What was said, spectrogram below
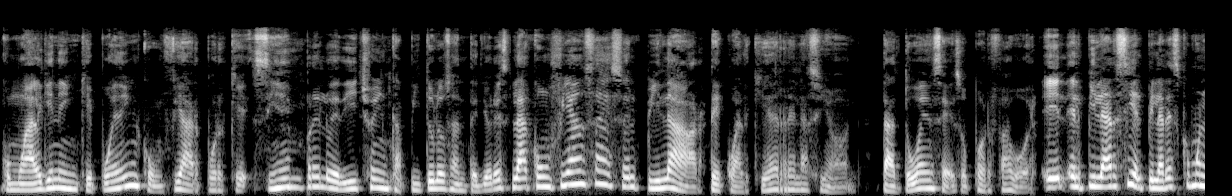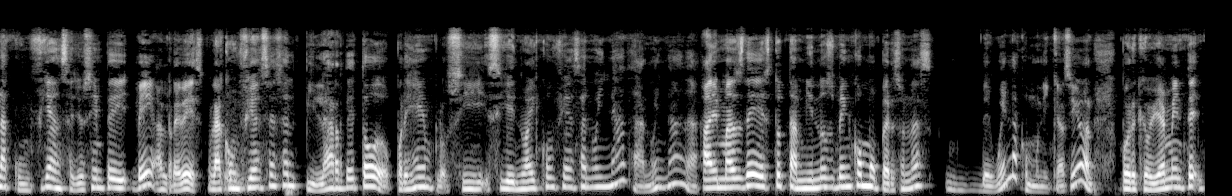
como alguien en que pueden confiar, porque siempre lo he dicho en capítulos anteriores, la confianza es el pilar de cualquier relación. Tatúense eso, por favor. El, el, pilar, sí, el pilar es como la confianza. Yo siempre ve al revés. La confianza es el pilar de todo. Por ejemplo, si, si no hay confianza, no hay nada, no hay nada. Además de esto, también nos ven como personas de buena comunicación. Porque obviamente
